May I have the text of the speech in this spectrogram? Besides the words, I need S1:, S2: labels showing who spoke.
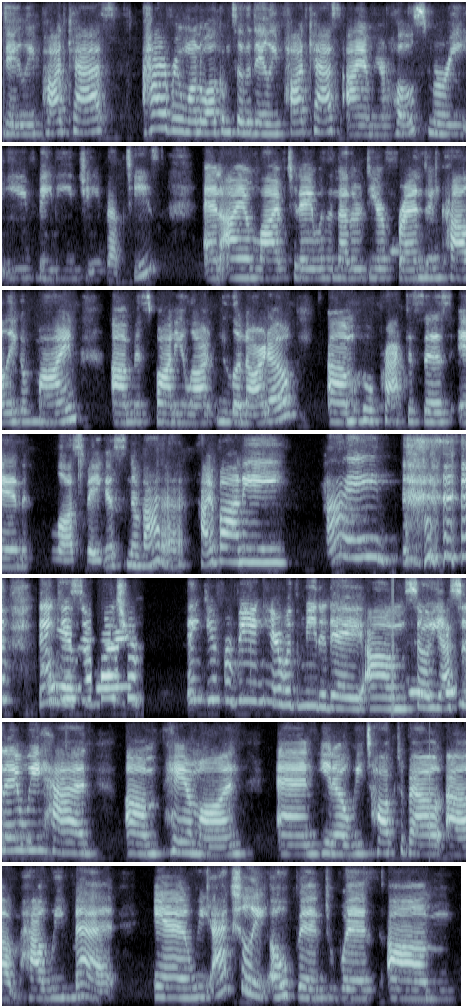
S1: Daily Podcast. Hi, everyone. Welcome to the Daily Podcast. I am your host, Marie Eve Nadine Jean Baptiste, and I am live today with another dear friend and colleague of mine, um, Miss Bonnie Leonardo, um, who practices in Las Vegas, Nevada. Hi, Bonnie.
S2: Hi.
S1: thank Hi, you so much for thank you for being here with me today. Um, so yesterday we had um, Pam on, and you know we talked about um, how we met, and we actually opened with um,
